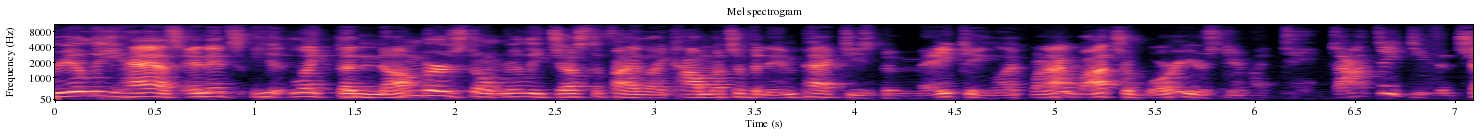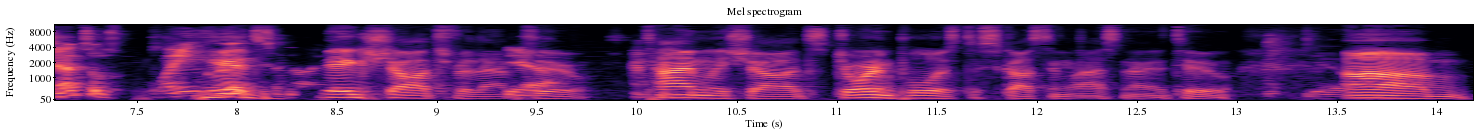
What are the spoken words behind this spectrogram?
really has. And it's he, like the numbers don't really justify like how much of an impact he's been making. Like when I watch a Warriors game, like damn, Donte DiVincenzo's playing He great had tonight. big shots for them Yeah. too. Timely shots. Jordan Poole is disgusting last night too. Yeah. Um,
